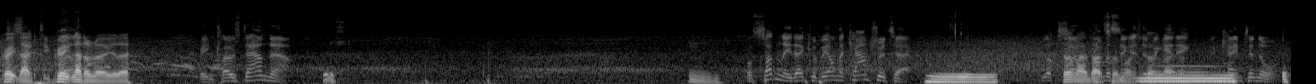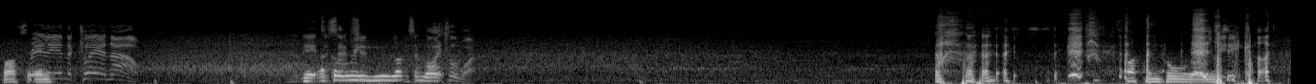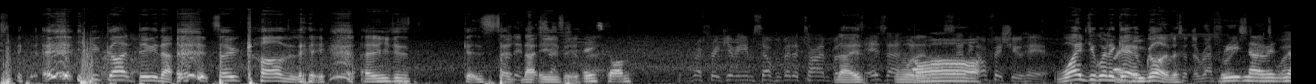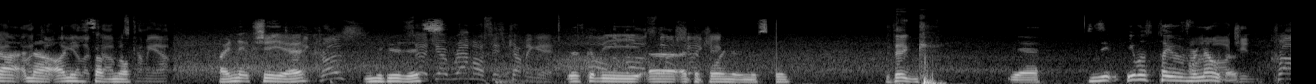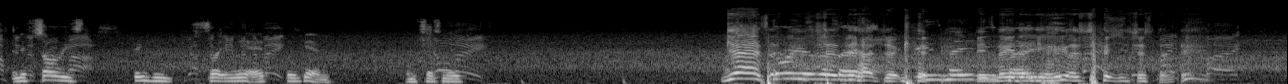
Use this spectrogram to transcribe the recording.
Great lad. Great lad, I know, you know. Being closed down now. Hmm. Well, suddenly they could be on the counter attack. Hmm, Looks Don't so like that so much, the don't. beginning. It came to naught. The pass Really in. in the clear now. And the Yeah, I can't believe you interception locked a vital one. Fucking ball you can't do, you can't do that so calmly and he just getting sent that easy. He's gone. Referee giving himself a bit of time, but That there is is a more sending than- Oh. off issue here. Why do you want to I get him gone? Looked at the referee We- no, straight we- away. no, I no, I need something to sub card him was off. coming out. Right, next year, Toni Kroos. when we do this, Sergio Ramos is in. there's gonna be uh, a De Bruyne in this team. You think? Yeah. He, he wants to play with Ronaldo. And if the so, he's thinking straight in the head, he'll get him. And trust me, Surely. Yes! The Szczesny best. hat trick. He's made He's made it. He was you just made then. good play,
